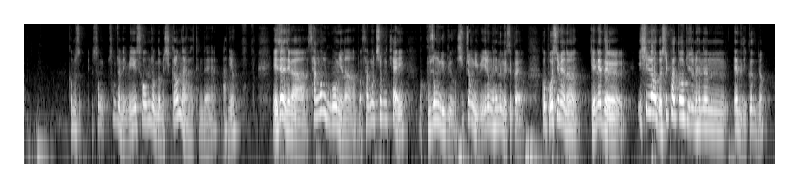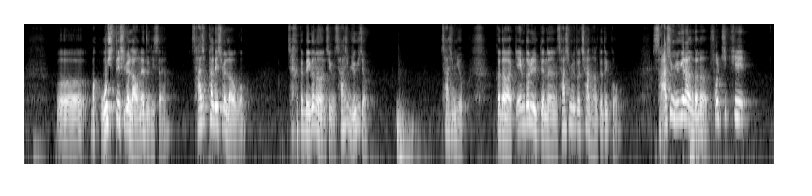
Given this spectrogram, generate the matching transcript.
그럼 송, 송조님 이 소음 정도면 시끄럽나요? 할 텐데 아니요. 예전에 제가 3090이나 뭐 3070ti 막 9종 리뷰, 10종 리뷰 이런 거 했는 거 있을 거예요. 그거 보시면은 걔네들 이 실내온도 18도 기준으로 했는 애들 있거든요. 그막 50dB 나온 애들도 있어요. 48dB 나오고. 자, 근데 이거는 지금 46이죠. 46. 그러다가 게임 돌릴 때는 46도 채 안 나올 때도 있고. 46이라는 거는 솔직히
